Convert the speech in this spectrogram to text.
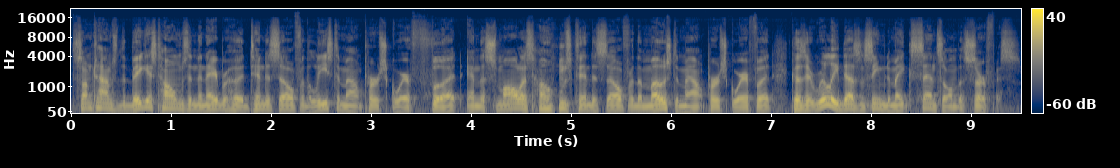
sometimes the biggest homes in the neighborhood tend to sell for the least amount per square foot, and the smallest homes tend to sell for the most amount per square foot because it really doesn't seem to make sense on the surface.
